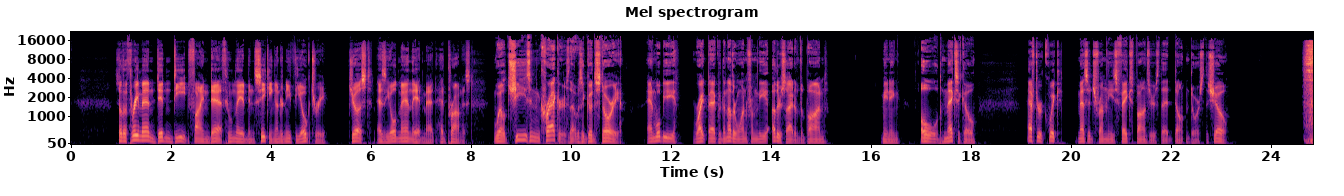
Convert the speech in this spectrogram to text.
So the three men did indeed find death, whom they had been seeking underneath the oak tree, just as the old man they had met had promised. Well, cheese and crackers, that was a good story. And we'll be right back with another one from the other side of the pond, meaning old Mexico, after a quick message from these fake sponsors that don't endorse the show.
